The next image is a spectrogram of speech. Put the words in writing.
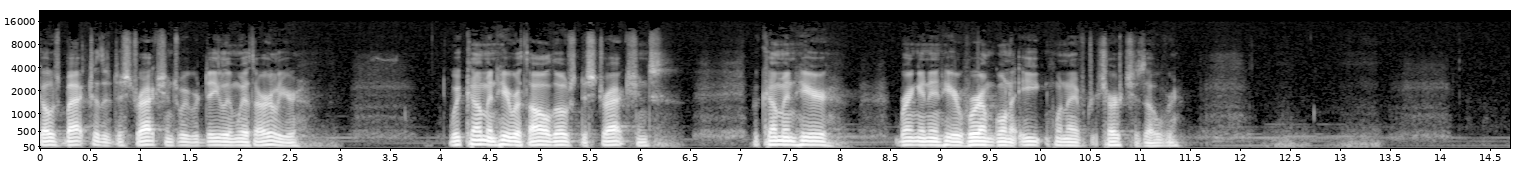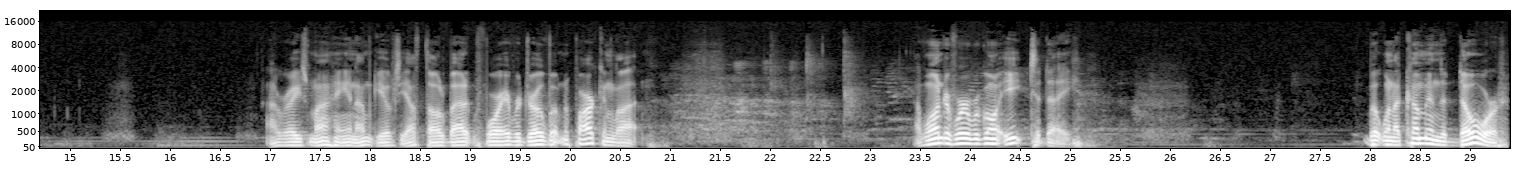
goes back to the distractions we were dealing with earlier. We come in here with all those distractions. We come in here bringing in here where I'm going to eat when after church is over. I raised my hand. I'm guilty. I've thought about it before I ever drove up in the parking lot. I wonder where we're going to eat today. But when I come in the door,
